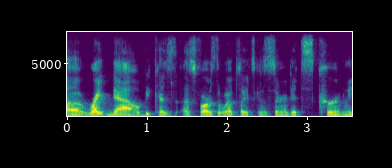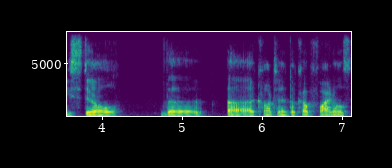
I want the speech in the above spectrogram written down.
uh, right now because as far as the website's concerned, it's currently still the uh, Continental Cup finals.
